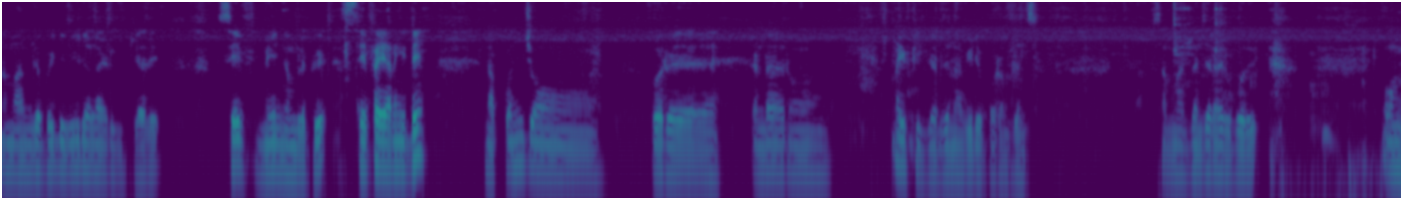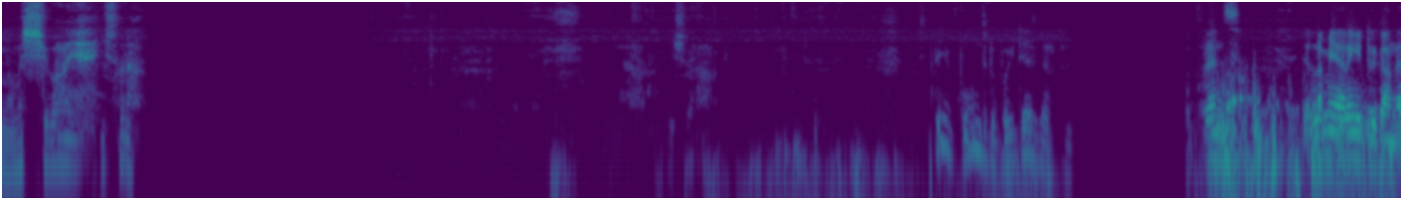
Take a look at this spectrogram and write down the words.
நம்ம அங்கே போயிட்டு வீடியோலாம் எடுக்க முடியாது. சேஃப் மெயின் நம்மளுக்கு. சேஃபாக இறங்கிட்டு நான் கொஞ்சம் ஒரு ரெண்டாயிரம் லைஃப் எடுத்து நான் வீடியோ போடுறேன் ஃப்ரெண்ட்ஸ் செம்ம அட்வென்ச்சராக இருக்க போகுது. ஓம் நம சிவாய ஈஸ்வரா. ஈஸ்வரா. அப்படியே பூந்துட்டு போயிட்டே இருக்காரு. ஃப்ரெண்ட்ஸ் எல்லாமே இறங்கிட்டு இருக்காங்க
